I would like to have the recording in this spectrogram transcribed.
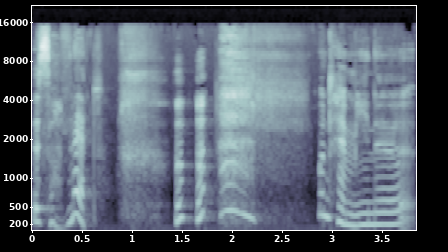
Ist doch nett. Und Hermine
